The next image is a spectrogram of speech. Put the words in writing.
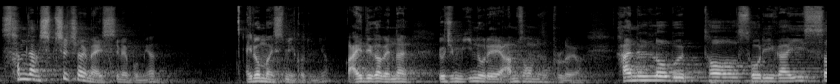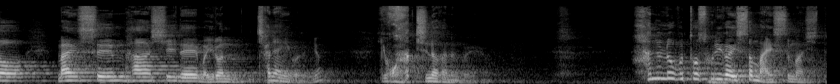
3장 17절 말씀에 보면 이런 말씀이 있거든요. 아이들과 맨날 요즘 이 노래 암송하면서 불러요. 하늘로부터 소리가 있어 말씀하시되 뭐 이런 찬양이거든요. 이게 확 지나가는 거예요. 하늘로부터 소리가 있어 말씀하시되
